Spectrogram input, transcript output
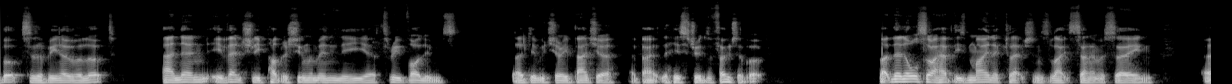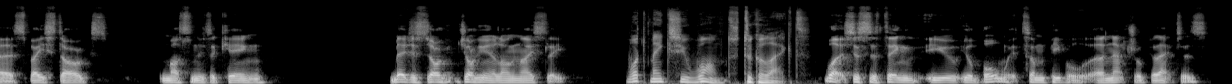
books that have been overlooked, and then eventually publishing them in the uh, three volumes that I did with Gerry Badger about the history of the photo book. But then also I have these minor collections like Saddam Hussein, uh, Space Dogs, Martin Luther King. They're just jog- jogging along nicely. What makes you want to collect? Well, it's just a thing you, you're born with. Some people are natural collectors,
